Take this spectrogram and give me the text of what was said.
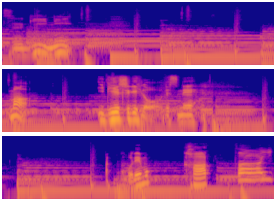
次に、まあ、入江茂弘ですね。これも硬いっ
